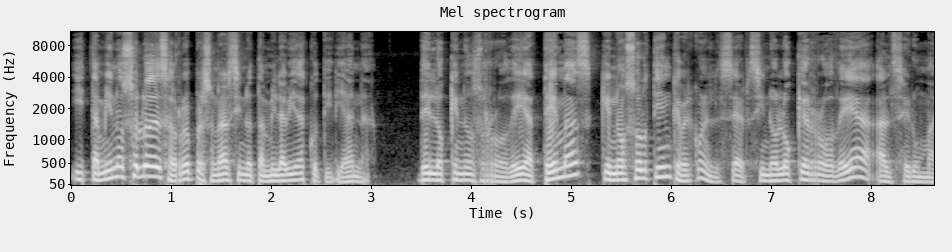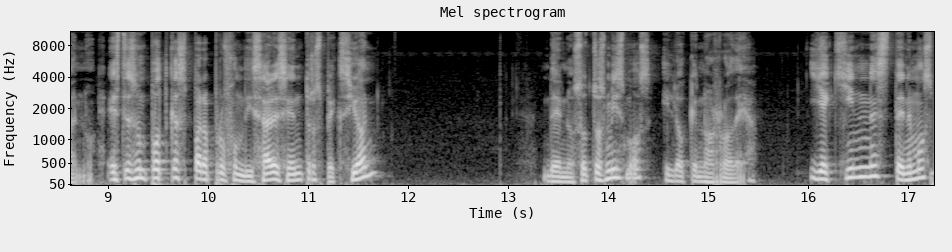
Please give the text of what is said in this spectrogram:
y también no solo de desarrollo personal, sino también la vida cotidiana, de lo que nos rodea, temas que no solo tienen que ver con el ser, sino lo que rodea al ser humano. Este es un podcast para profundizar esa introspección de nosotros mismos y lo que nos rodea. ¿Y a quienes tenemos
